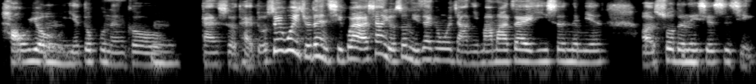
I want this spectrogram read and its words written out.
好友，也都不能够干涉太多。所以我也觉得很奇怪啊，像有时候你在跟我讲你妈妈在医生那边呃说的那些事情。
